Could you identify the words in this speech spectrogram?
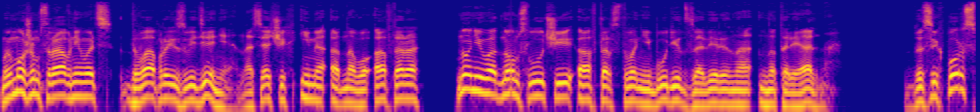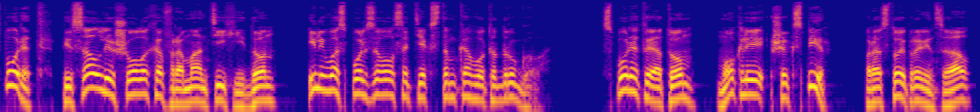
Мы можем сравнивать два произведения, носящих имя одного автора, но ни в одном случае авторство не будет заверено нотариально. До сих пор спорят, писал ли Шолохов роман «Тихий дон» или воспользовался текстом кого-то другого. Спорят и о том, мог ли Шекспир Простой провинциал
